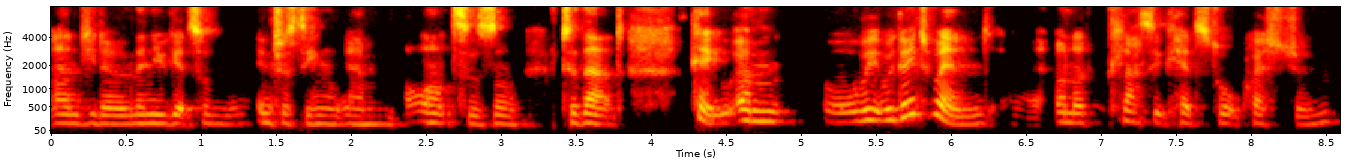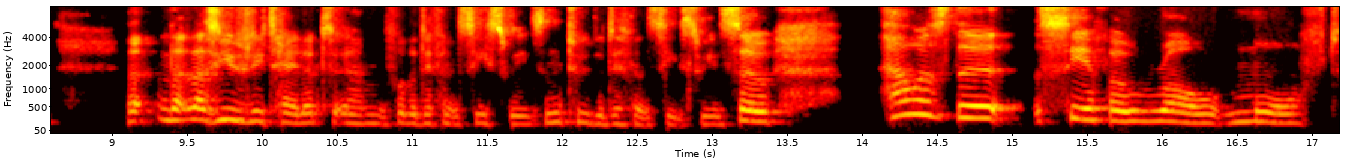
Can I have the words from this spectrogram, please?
and you know and then you get some interesting um, answers to that. Okay um we, we're going to end on a classic heads talk question that, that that's usually tailored um, for the different C suites and to the different C suites. So, how has the CFO role morphed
